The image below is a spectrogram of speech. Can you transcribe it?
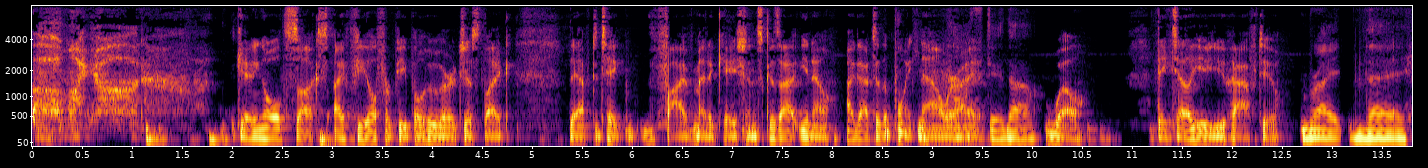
Oh my god, getting old sucks. I feel for people who are just like they have to take five medications because I, you know, I got to the point now where I have to though. well, they tell you you have to. Right. They.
